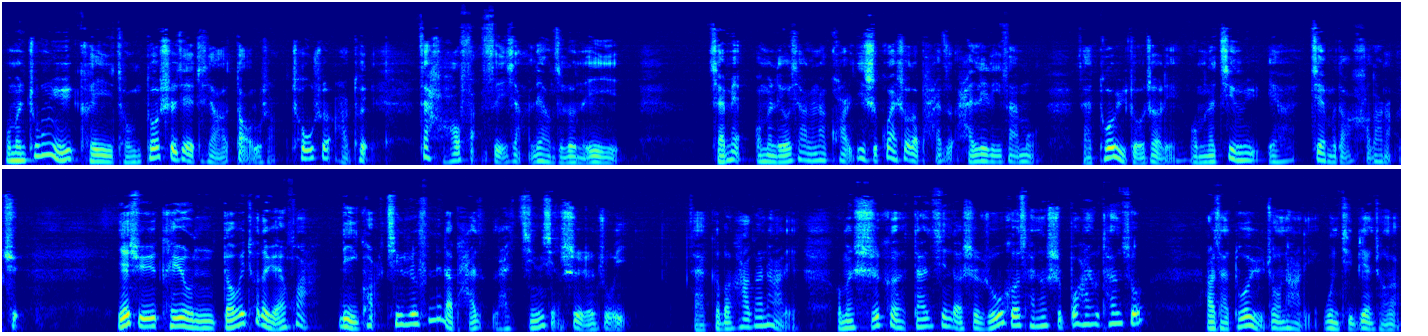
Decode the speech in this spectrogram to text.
我们终于可以从多世界这条道路上抽身而退，再好好反思一下量子论的意义。前面我们留下了那块意识怪兽的牌子还历历在目，在多宇宙这里，我们的境遇也见不到好到哪儿去。也许可以用德维特的原话立一块精神分裂的牌子来警醒世人注意。在哥本哈根那里，我们时刻担心的是如何才能使波函数坍缩；而在多宇宙那里，问题变成了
